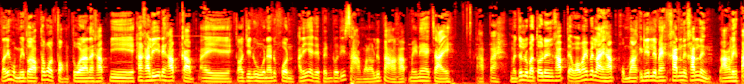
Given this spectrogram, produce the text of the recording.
ตอนนี้ผมมีตัวรับทั้งหมด 2 ตัวแล้วนะครับ มีฮาคารินะครับกับไอจอจินอูนะทุกคน อันนี้อาจจะเป็นตัวที่สามของเราหรือเปล่าครับ ไม่แน่ใจอัพไปเหมือนจะหลุดมาตัวหนึ่งครับ แต่ว่าไม่เป็นไรครับ ผมวางอีลิสเลยไหมคันหนึ่งคันหนึ่งวางเลยไป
